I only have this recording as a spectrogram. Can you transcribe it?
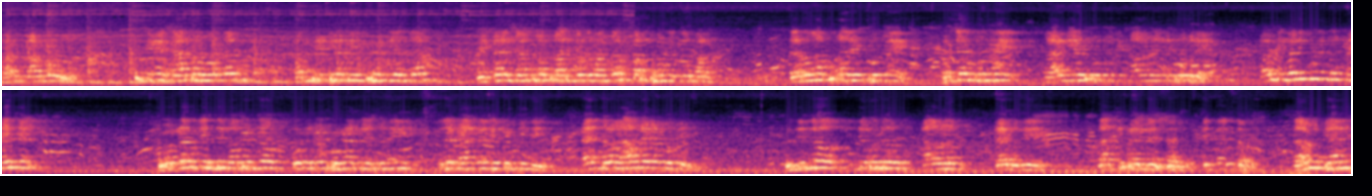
మనం కాకూడదు ముఖ్యంగా చేపల మాత్రం కంప్లీట్గా గా ఇంప్లిమెంట్ చేద్దాం. ఎక్కడ చేపల ప్లాస్టిక్ మాత్రం తప్పకుండా చూపాలి దానివల్ల పొలాలు వెళ్ళిపోతున్నాయి వర్షాలు వెళ్ళిపోతున్నాయి రాగి వెళ్ళిపోతుంది కాలువలు వెళ్ళిపోతున్నాయి కాబట్టి ఇవన్నీ కూడా మీరు ట్రై ప్రోగ్రామ్ చేస్తే గవర్నమెంట్లో కోటి ప్రోగ్రామ్ చేస్తుంది ఇలా కాంగ్రెస్ చేపడుతుంది. కానీ తర్వాత లాభం దీంట్లో కాలంలో లేకపోతే బ్యాన్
